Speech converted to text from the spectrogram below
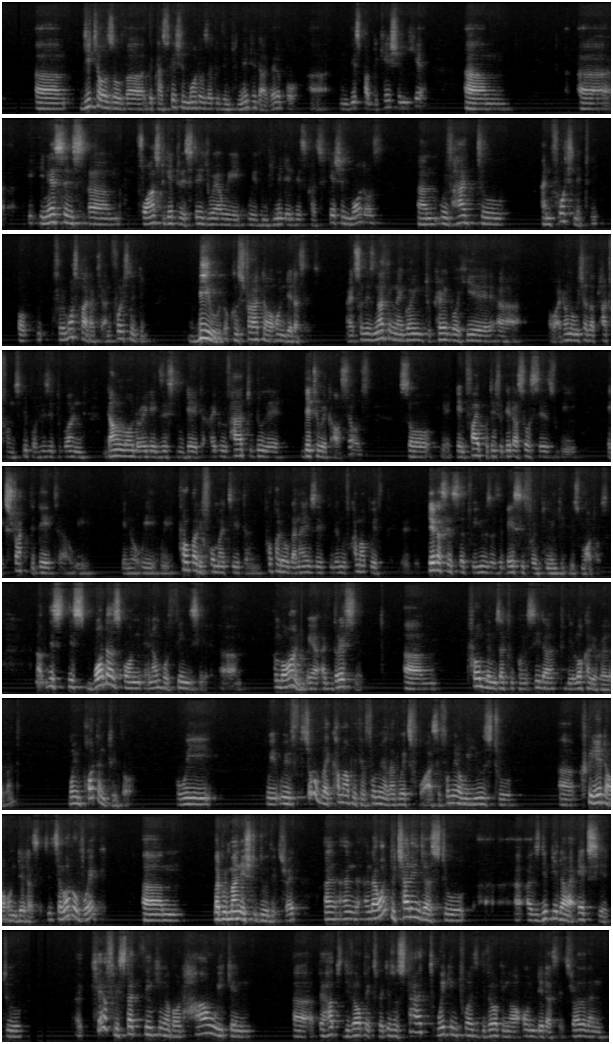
uh, details of uh, the classification models that we've implemented are available uh, in this publication here. Um, uh, in essence, um, for us to get to a stage where we, we've implemented these classification models, um, we've had to, unfortunately, or for the most part, actually, unfortunately, build or construct our own data sets. Right? So there's nothing like going to Kaggle here, uh, or I don't know which other platforms people visit to go and download already existing data. Right? We've had to do the data work ourselves. So we identify potential data sources, we extract the data, we, you know, we, we properly format it and properly organize it, and then we've come up with data sets that we use as a basis for implementing these models. Now, this, this borders on a number of things here. Um, number one, we are addressing um, problems that we consider to be locally relevant. More importantly, though, we, we, we've sort of like come up with a formula that works for us, a formula we use to uh, create our own data sets. It's a lot of work, um, but we managed to do this, right? And, and, and I want to challenge us to as deep in our X here to uh, carefully start thinking about how we can uh, perhaps develop expertise or start working towards developing our own data sets rather than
